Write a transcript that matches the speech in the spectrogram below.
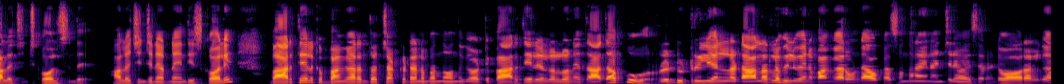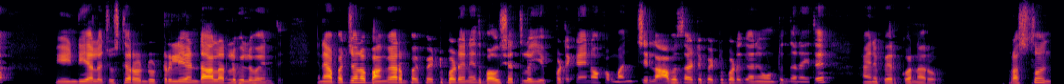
ఆలోచించుకోవాల్సిందే. ఆలోచించి నిర్ణయం తీసుకోవాలి. భారతీయులకు బంగారంతో చక్కటి అనుబంధం ఉంది కాబట్టి భారతీయుల ఇళ్ళలోనే దాదాపు రెండు ట్రిలియన్ల డాలర్ల విలువైన బంగారం ఉండే అవకాశం ఉందని ఆయన అంచనా వేశారు. అంటే ఓవరాల్గా ఇండియాలో చూస్తే రెండు ట్రిలియన్ డాలర్ల విలువైనది. ఈ నేపథ్యంలో బంగారంపై పెట్టుబడి అనేది భవిష్యత్తులో ఎప్పటికైనా ఒక మంచి లాభసాటి పెట్టుబడిగానే ఉంటుందని అయితే ఆయన పేర్కొన్నారు. ప్రస్తుతం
